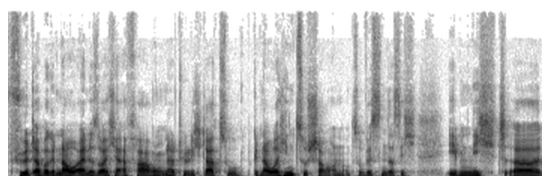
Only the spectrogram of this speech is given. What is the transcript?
führt aber genau eine solche Erfahrung natürlich dazu, genauer hinzuschauen und zu wissen, dass ich eben nicht äh,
